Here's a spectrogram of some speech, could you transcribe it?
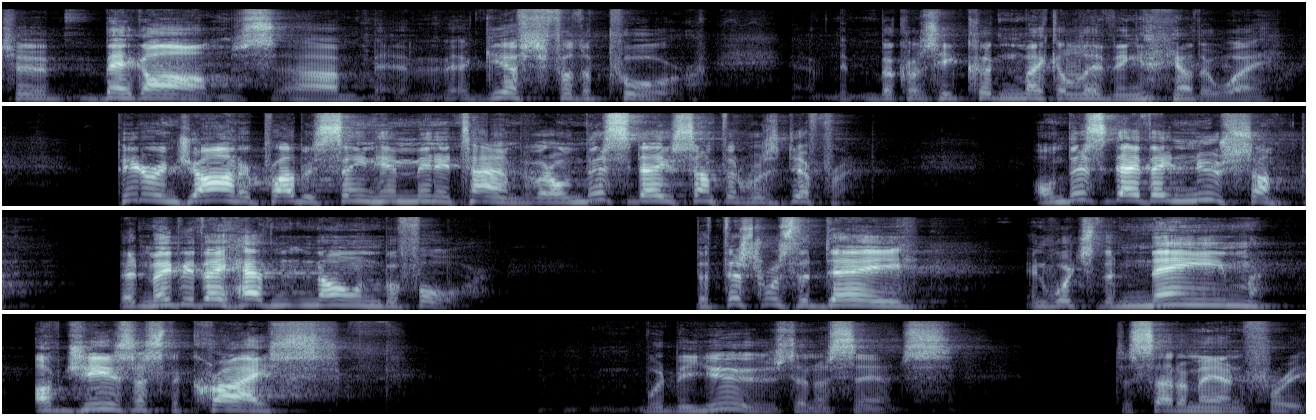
to beg alms, uh, gifts for the poor, because he couldn't make a living any other way. Peter and John had probably seen him many times, but on this day, something was different. On this day, they knew something that maybe they hadn't known before. That this was the day in which the name of Jesus the Christ would be used, in a sense, to set a man free.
